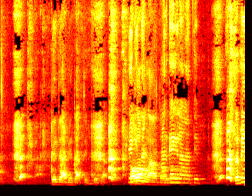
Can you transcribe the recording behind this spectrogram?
beda beda Tip, beda. Ya, Tolong kita lah, tolong. Hargailah Latif. Tapi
